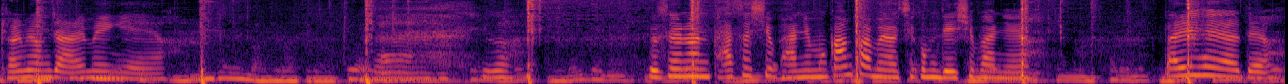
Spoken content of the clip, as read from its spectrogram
결명자 알맹이에요. 아, 이거 요새는 5시 반이면 깜깜해요. 지금 4시 반이에요. 빨리 해야 돼요.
